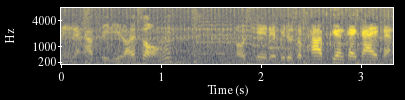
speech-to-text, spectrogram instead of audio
นี่นะครับ 4D102 โอเค เดี๋ยวไปดูสภาพเครื่องใกล้ ๆ กัน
